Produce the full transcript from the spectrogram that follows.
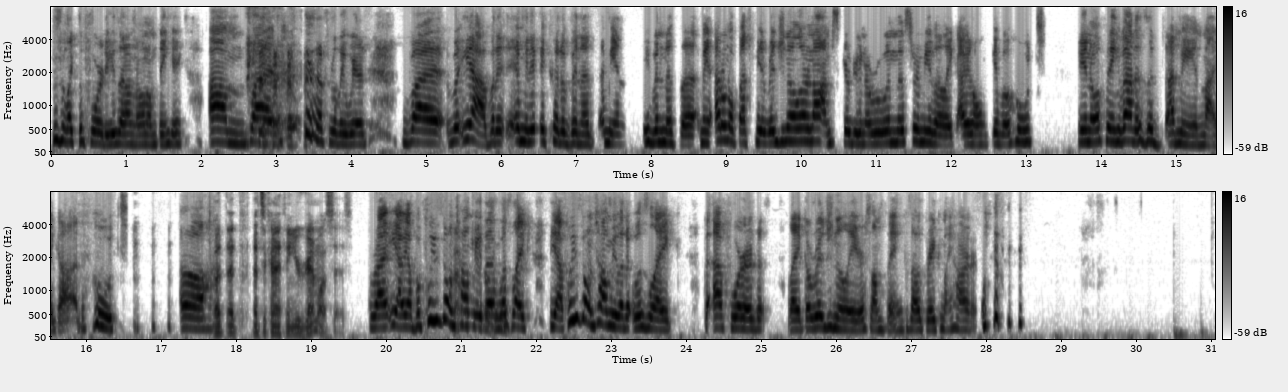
this is like the 40s. I don't know what I'm thinking. Um, but that's really weird. But but yeah, but it, I mean, it, it could have been a. I mean. Even if the, I mean, I don't know if that's the original or not. I'm scared you're gonna ruin this for me. But like, I don't give a hoot you know, thing. That is a, I mean, my God, hoot. Uh, But that, that's the kind of thing your grandma says. Right? Yeah, yeah. But please don't I tell don't me that it was like, yeah, please don't tell me that it was like the F word, like originally or something, because that would break my heart.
